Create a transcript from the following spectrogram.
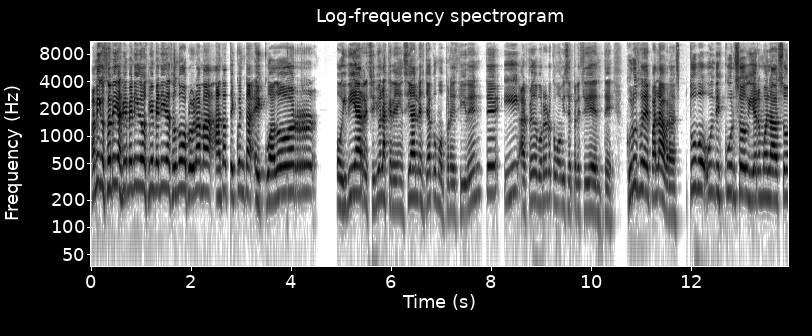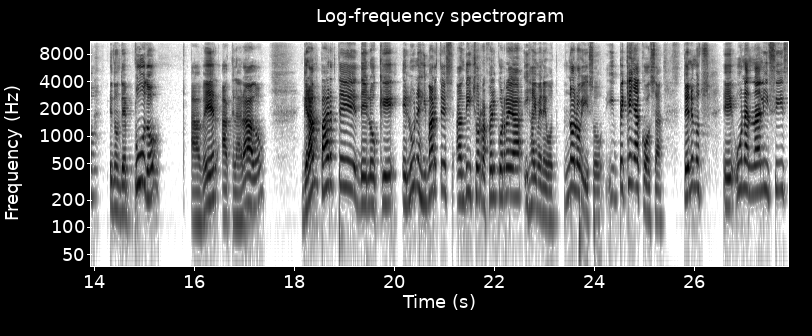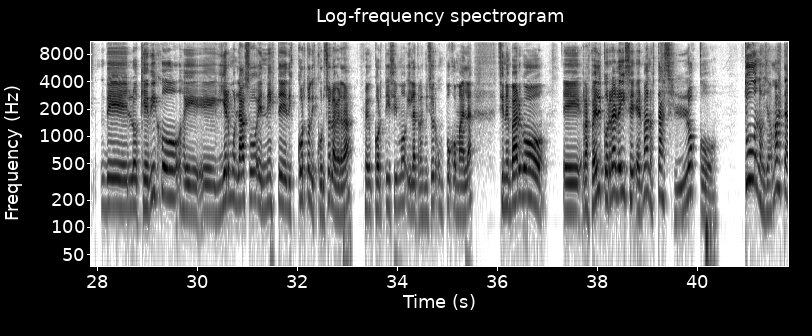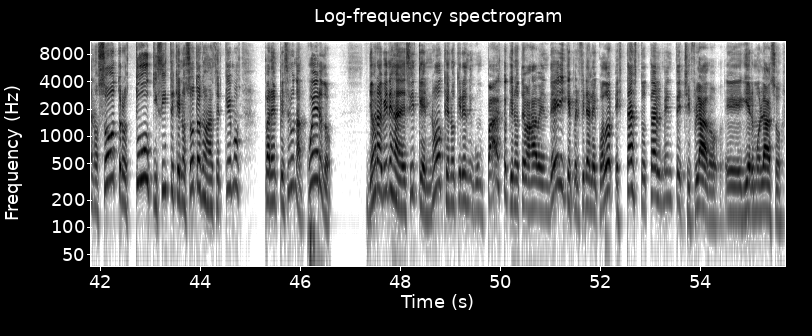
Amigos, amigas, bienvenidos, bienvenidas a un nuevo programa. A date cuenta, Ecuador hoy día recibió las credenciales ya como presidente y Alfredo Borrero como vicepresidente. Cruce de palabras, tuvo un discurso Guillermo Lazo en donde pudo haber aclarado gran parte de lo que el lunes y martes han dicho Rafael Correa y Jaime Nebot. No lo hizo. Y pequeña cosa, tenemos eh, un análisis de lo que dijo eh, eh, Guillermo Lazo en este corto discurso, la verdad, fue cortísimo y la transmisión un poco mala. Sin embargo, Rafael Correa le dice, hermano, estás loco. Tú nos llamaste a nosotros, tú quisiste que nosotros nos acerquemos para empezar un acuerdo. Y ahora vienes a decir que no, que no quieres ningún pacto, que no te vas a vender y que prefieres el Ecuador. Estás totalmente chiflado, Guillermo Lazo.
